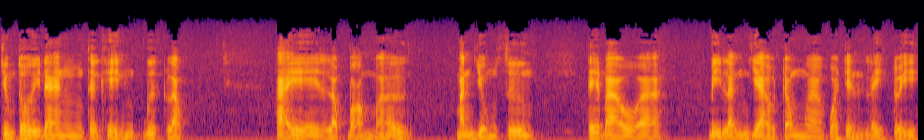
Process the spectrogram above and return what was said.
Chúng tôi đang thực hiện bước lọc. Phải lọc bỏ mỡ, mảnh dụng xương, tế bào à, bị lẫn vào trong à, quá trình lấy tủy.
